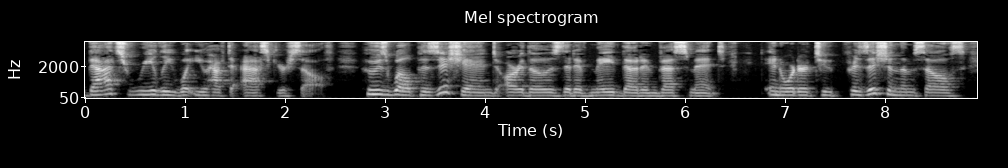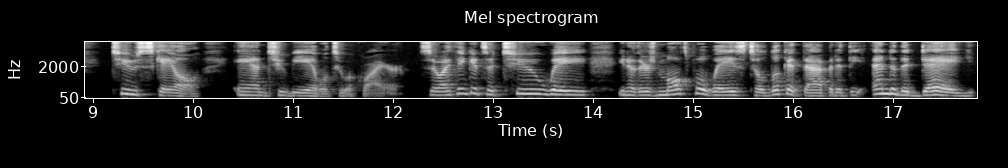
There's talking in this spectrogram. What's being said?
that's really what you have to ask yourself. Who's well positioned are those that have made that investment in order to position themselves to scale and to be able to acquire. So I think it's a two way, you know, there's multiple ways to look at that. But at the end of the day,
